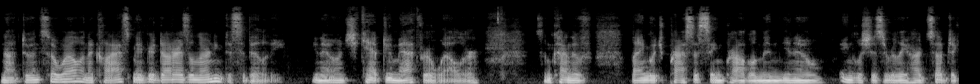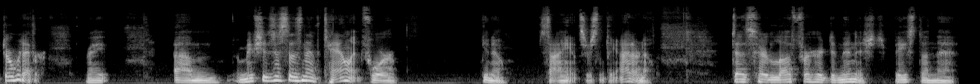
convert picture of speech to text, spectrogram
not doing so well in a class, maybe her daughter has a learning disability, you know, and she can't do math real well or some kind of language processing problem, and you know English is a really hard subject, or whatever, right? Um, or maybe she just doesn't have talent for, you know, science or something. I don't know. Does her love for her diminished based on that?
